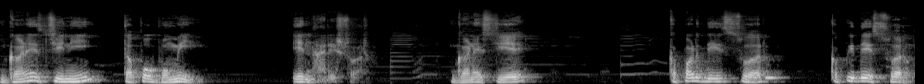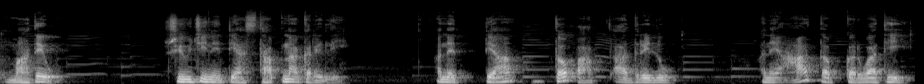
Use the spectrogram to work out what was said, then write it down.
ગણેશજીની તપોભૂમિ એ નારેશ્વર. ગણેશજીએ કપડદેશ્વર, કપિદેશ્વર, મહાદેવ શિવજીને ત્યાં સ્થાપના કરેલી અને ત્યાં તપ આદરેલું અને આ તપ કરવાથી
